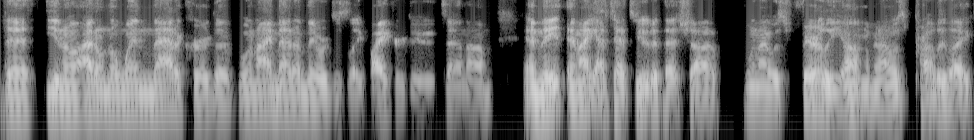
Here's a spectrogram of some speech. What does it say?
that, you know, I don't know when that occurred. That when I met them, they were just like biker dudes. And, um, and they, and I got tattooed at that shop when I was fairly young. I mean, I was probably like,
